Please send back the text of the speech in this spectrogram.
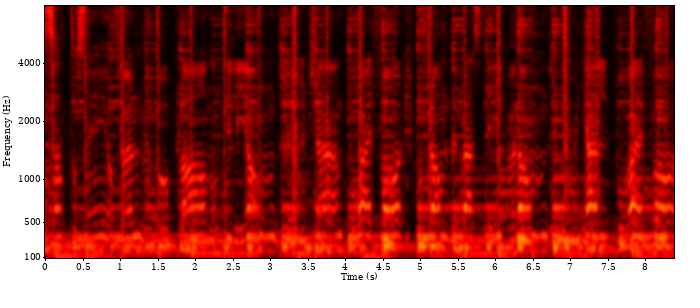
kan sette oss ned og følge med på planene til de andre, eller trene på å far få fram det beste i hverandre. Vi kan hjelpe å far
